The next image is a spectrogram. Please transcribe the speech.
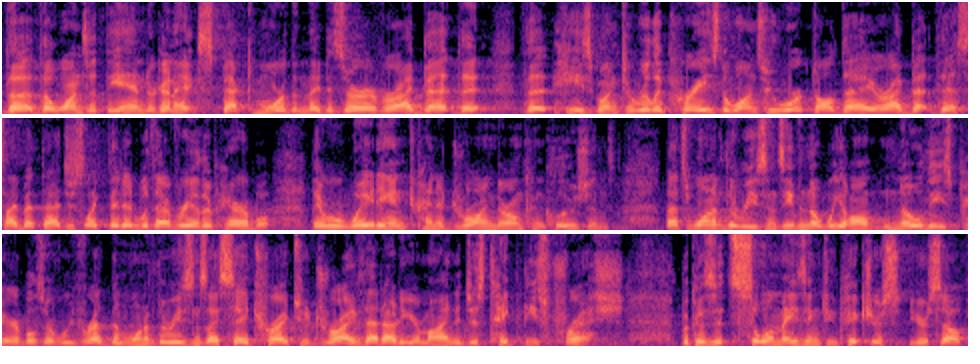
the, the ones at the end are going to expect more than they deserve, or I bet that, that he's going to really praise the ones who worked all day, or I bet this, I bet that, just like they did with every other parable. They were waiting and kind of drawing their own conclusions. That's one of the reasons, even though we all know these parables or we've read them, one of the reasons I say try to drive that out of your mind and just take these fresh because it's so amazing to picture yourself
